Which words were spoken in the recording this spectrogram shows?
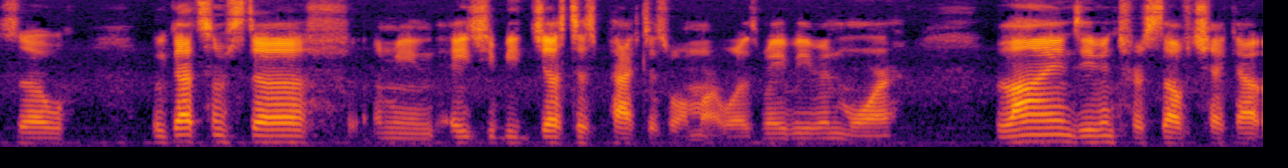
So we got some stuff. I mean, HEB just as packed as Walmart was, maybe even more. Lines even to self checkout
